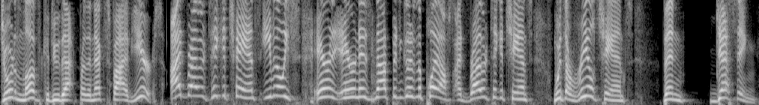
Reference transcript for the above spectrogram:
Jordan Love could do that for the next five years. I'd rather take a chance, even though he's Aaron, Aaron has not been good in the playoffs. I'd rather take a chance with a real chance than guessing,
